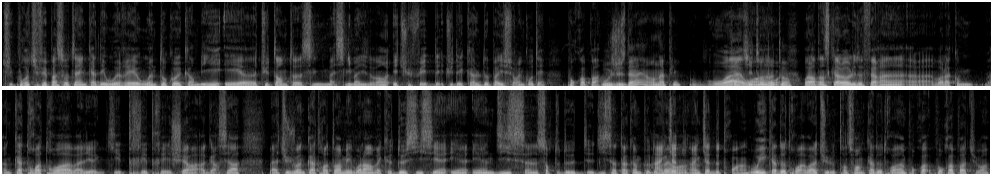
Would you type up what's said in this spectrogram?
Tu, pourquoi tu fais pas sauter un Kadewere ou un Toko Ekambi et euh, tu tentes Slima- Slimani devant et tu, fais, tu décales de paille sur un côté? Pourquoi pas? Ou juste derrière, en appui. Ouais, pour qu'il ou tourne un- autour. Ou alors dans ce cas-là, au lieu de faire un, un- voilà, comme un 4-3-3 bah, qui est très très cher à Garcia, bah, tu joues un 4-3-3, mais voilà, avec 2-6 et, un- et, un- et un 10, une sorte de, 10 attaquants un peu de Un paire, 4 hein. un 4-2-3. hein. Oui, 4-2-3, voilà, tu le transformes en 4-2-3-1, pourquoi, pourquoi pas, tu vois.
